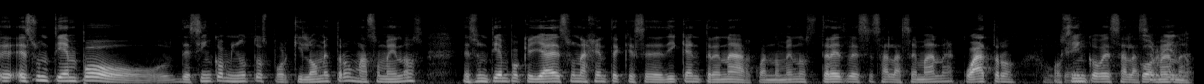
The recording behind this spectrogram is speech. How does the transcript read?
eh, es un tiempo de cinco minutos por kilómetro, más o menos. Es un tiempo que ya es una gente que se dedica a entrenar, cuando menos tres veces a la semana, cuatro o cinco veces a la Corriendo. semana.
